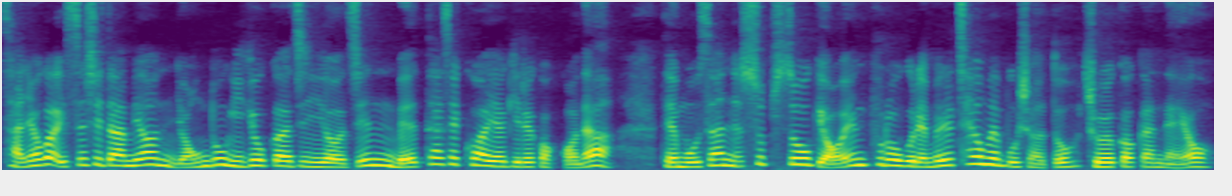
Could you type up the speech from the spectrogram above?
자녀가 있으시다면 영동 2교까지 이어진 메타세콰이어 길을 걷거나 대모산 숲속 여행 프로그램을 체험해 보셔도 좋을 것 같네요.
